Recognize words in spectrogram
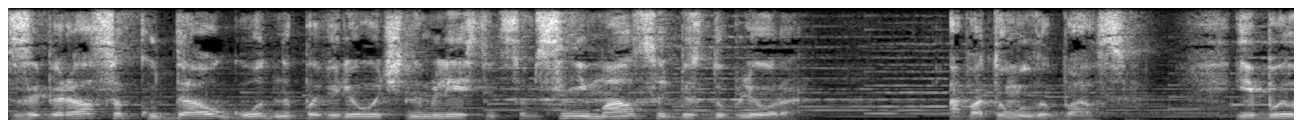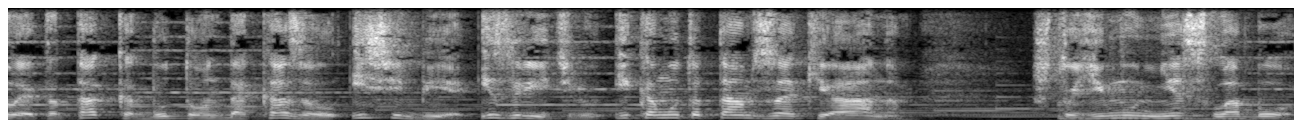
забирался куда угодно по веревочным лестницам, снимался без дублера, а потом улыбался. И было это так, как будто он доказывал и себе, и зрителю, и кому-то там за океаном, что ему не слабо.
